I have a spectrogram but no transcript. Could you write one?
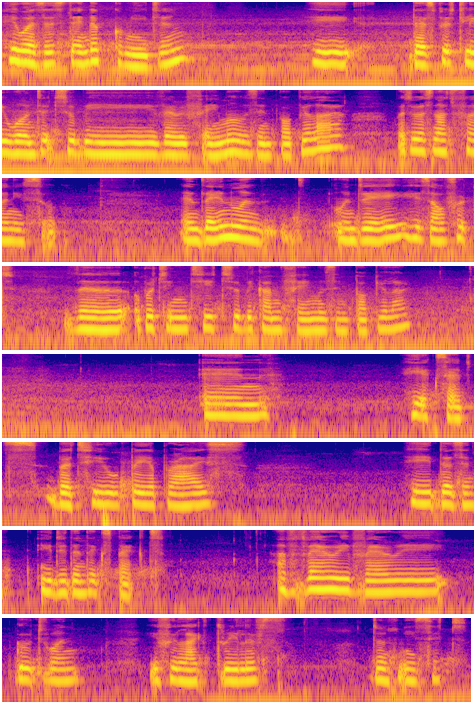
He was a stand up comedian. He desperately wanted to be very famous and popular, but it was not funny so. And then one, one day he's offered the opportunity to become famous and popular. And he accepts, but he will pay a price he doesn't he didn't expect. A very, very good one. If you like thrillers, don't miss it.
